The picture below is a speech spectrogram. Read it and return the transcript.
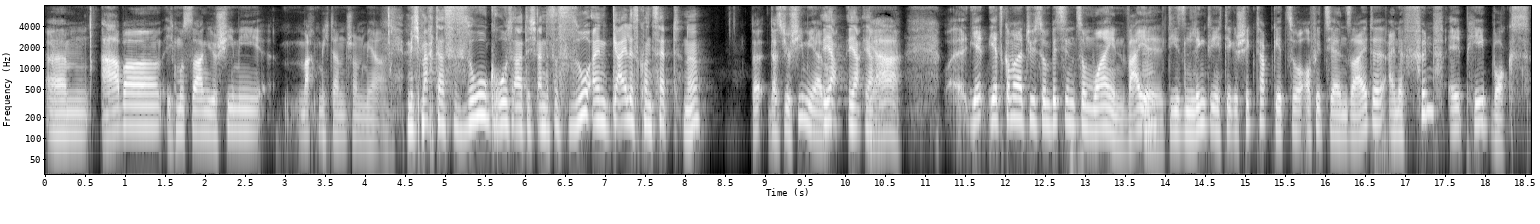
ähm, aber ich muss sagen, Yoshimi macht mich dann schon mehr an. Mich macht das so großartig an. Das ist so ein geiles Konzept, ne? Da- Das Yoshimi-Album? Ja, ja, ja. Ja. Äh, Jetzt, jetzt kommen wir natürlich so ein bisschen zum Wine, weil Mhm. diesen Link, den ich dir geschickt habe, geht zur offiziellen Seite. Eine 5-LP-Box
